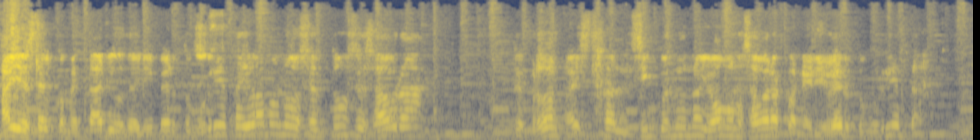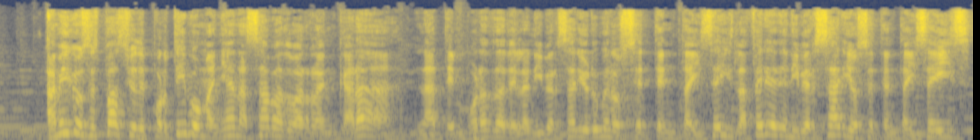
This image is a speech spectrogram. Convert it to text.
Ahí está el comentario de Heriberto Murrieta y vámonos entonces ahora, perdón, ahí está el 5 en 1 y vámonos ahora con Heriberto Murrieta. Amigos de Espacio Deportivo, mañana sábado arrancará la temporada del aniversario número 76, la feria de aniversario 76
